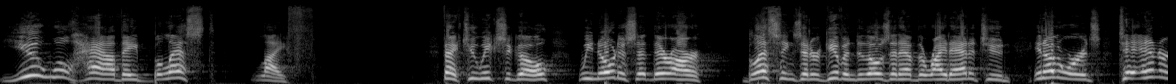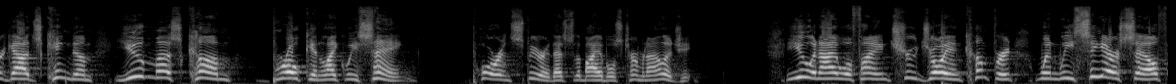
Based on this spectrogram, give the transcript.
you will have a blessed life. In fact, two weeks ago, we noticed that there are blessings that are given to those that have the right attitude. In other words, to enter God's kingdom, you must come broken, like we sang, poor in spirit. That's the Bible's terminology. You and I will find true joy and comfort when we see ourselves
